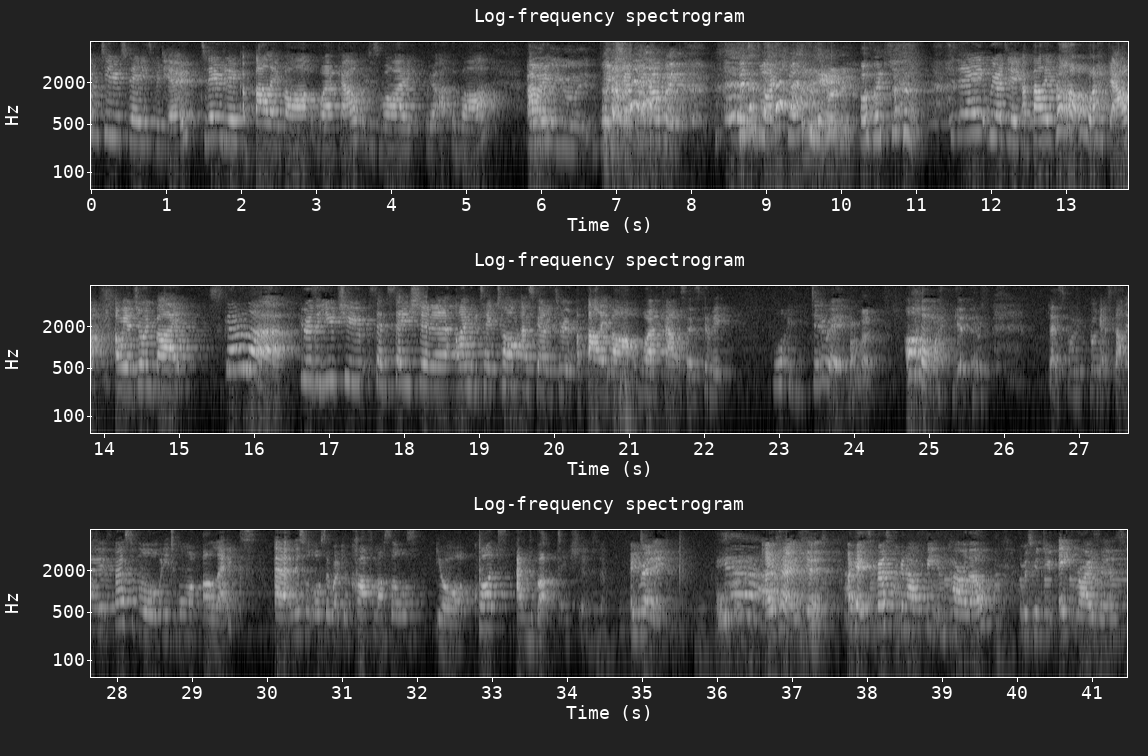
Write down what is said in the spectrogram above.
welcome to today's video. Today we're doing a ballet barre workout, which is why we're at the barre. Oh, I thought um, you were pointing at me and I was like, this is my spot She here. ready. I was like, yeah. today we are doing a ballet barre workout, and we are joined by Scola, who is a YouTube sensation. I'm going to take Tom and Scola through a ballet barre workout, so it's going to be. What are you doing? Ballet. Oh my goodness. Let's we'll, we'll get So started. first of all, we need to warm up our legs, uh, and this will also work your calf muscles, your quads, and your butt. Are you ready? All ready. Okay, good. Okay, so first we're going to have our feet in parallel, and we're just going to do eight rises.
